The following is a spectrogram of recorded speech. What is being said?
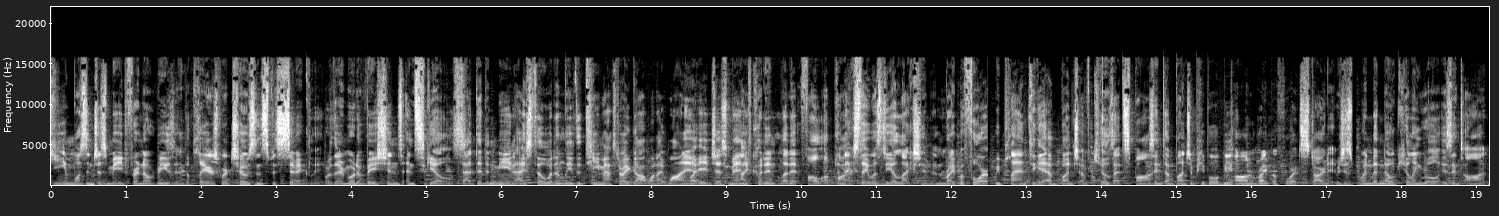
team wasn't just made for no reason. The players were chosen specifically for their motivations and skills. That didn't mean I still wouldn't leave the team after I got what I wanted, but it just meant I couldn't let it fall apart. The next day was the election, and right before, we planned to get a bunch of kills at spawn, since a bunch of people would be on right before it started, which is when the no killing rule isn't on.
